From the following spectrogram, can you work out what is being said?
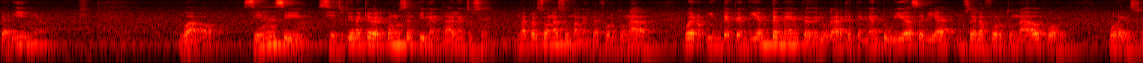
cariño. Wow, si es así, si esto tiene que ver con lo sentimental, entonces una persona sumamente afortunada. Bueno, independientemente del lugar que tenga en tu vida, sería un ser afortunado por, por eso,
